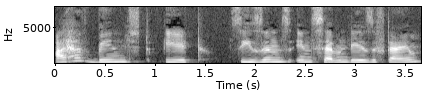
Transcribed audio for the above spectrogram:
i have binged eight seasons in seven days of time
